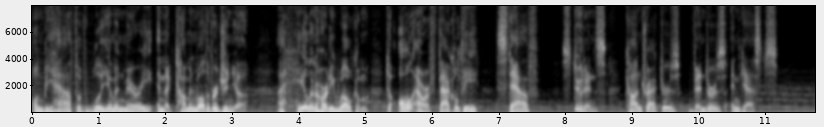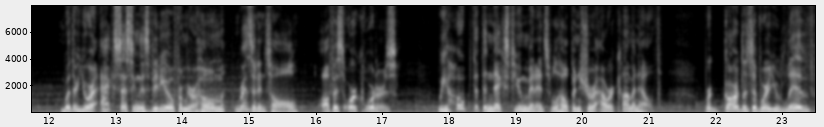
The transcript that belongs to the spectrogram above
On behalf of William and Mary in the Commonwealth of Virginia, a hail and hearty welcome to all our faculty, staff, students, contractors, vendors, and guests. Whether you are accessing this video from your home, residence hall, office, or quarters, we hope that the next few minutes will help ensure our common health, regardless of where you live,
